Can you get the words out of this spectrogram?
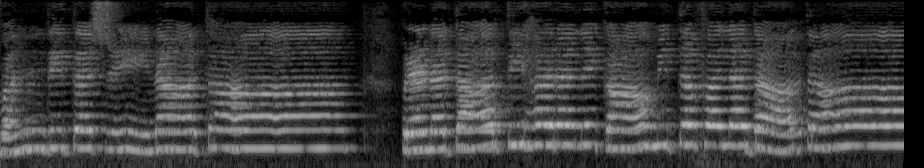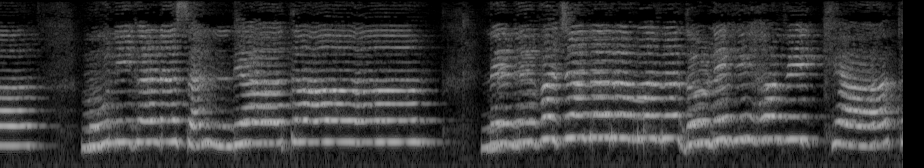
वन्दित श्रीनाथा प्रणतार्तिहरन प्रणतार्तिहरणकामितफलदाता सन्ध्याता ನೆನೆವ ಜನರ ಮನದೊಳಗಿಹ ವಿಖ್ಯಾತ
